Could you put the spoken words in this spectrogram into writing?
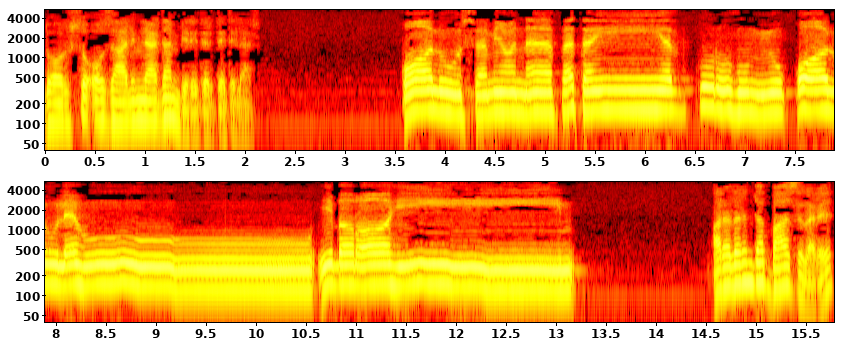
Doğrusu o zalimlerden biridir dediler. قالوا سمعنا فتى يذكرهم يقال له إبراهيم Aralarında bazıları,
